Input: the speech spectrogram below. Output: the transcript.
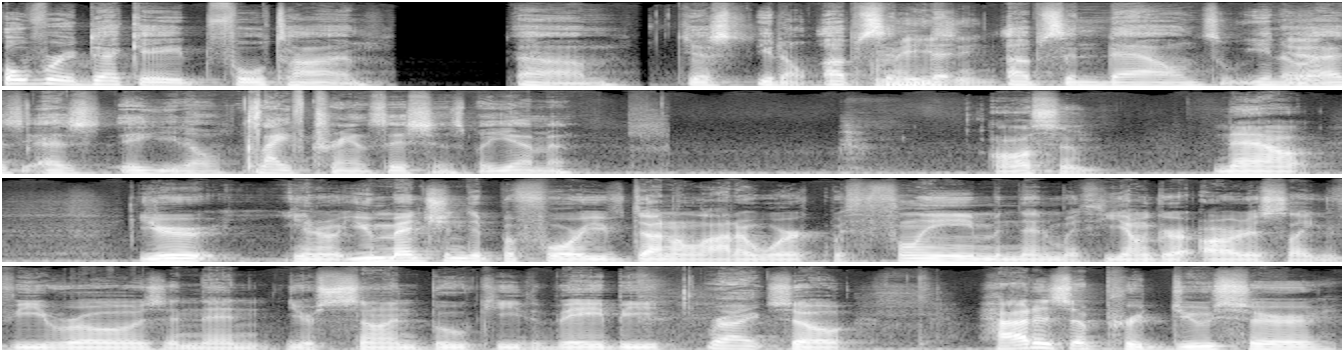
over a decade full time. Um, just you know ups Amazing. and ups and downs. You know yeah. as as you know life transitions. But yeah, man. Awesome. Now, you're you know you mentioned it before. You've done a lot of work with Flame, and then with younger artists like V Rose, and then your son Buki the baby. Right. So, how does a producer,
